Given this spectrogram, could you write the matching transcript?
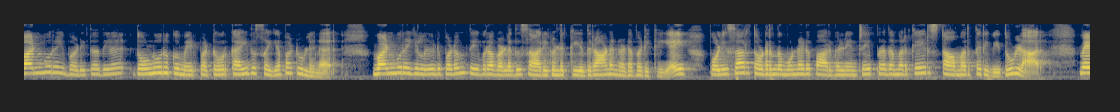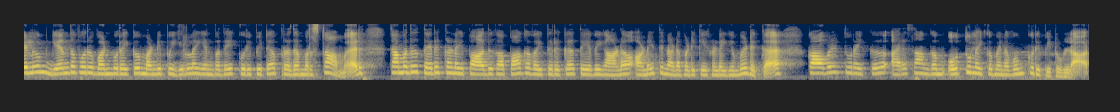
வன்முறை வெடித்ததில் தொன்னூறுக்கும் மேற்பட்டோர் கைது செய்யப்பட்டுள்ளனர். வன்முறையில் ஈடுபடும் தீவிர வலதுசாரிகளுக்கு எதிரான நடவடிக்கையை போலீசார் தொடர்ந்து முன்னெடுப்பார்கள் என்றே பிரதமர் கேர் ஸ்டாமர் தெரிவித்துள்ளார். மேலும் எந்தவொரு வன்முறைக்கும் மன்னிப்பு இல்லை என்பதை குறிப்பிட்ட பிரதமர் ஸ்டாமர் தமது தெருக்களை பாதுகாப்பாக வைத்திருக்க தேவையான அனைத்து நடவடிக்கைகளையும் எடுக்க காவல்துறைக்கு அரசாங்கம் ஒத்துழைக்கும் எனவும் குறிப்பிட்டுள்ளார்.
